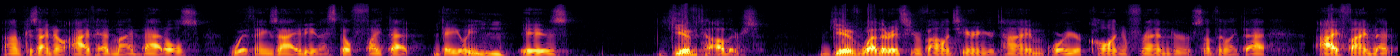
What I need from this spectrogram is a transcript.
because um, I know I've had my battles with anxiety and I still fight that daily, mm-hmm. is give to others. Give whether it's you're volunteering your time or you're calling a friend or something like that. I find that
